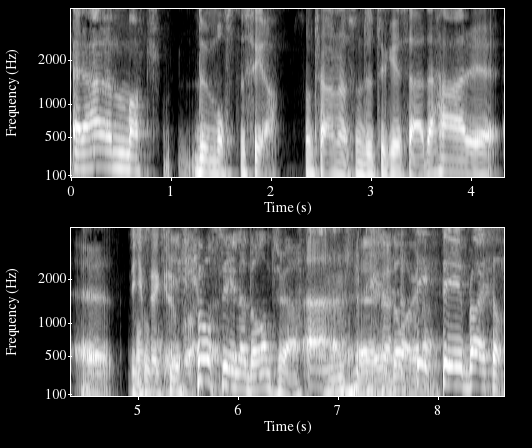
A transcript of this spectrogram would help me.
Är det här en match du måste se som tränare som du tycker är så här, det här är... Jag måste gilla dagen tror jag. Eh, dagarna. City, Brighton.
